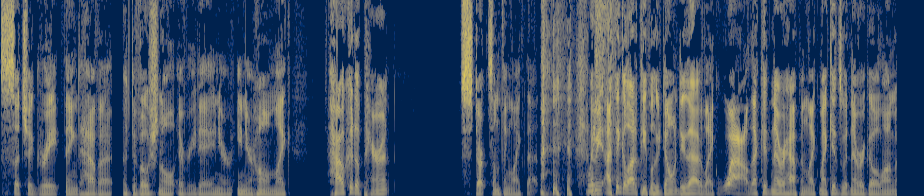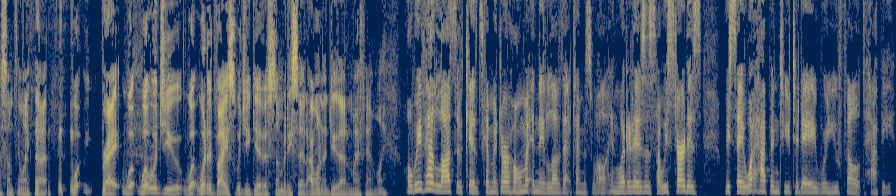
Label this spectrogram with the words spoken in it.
such a great thing to have a, a devotional every day in your in your home. Like, how could a parent start something like that? I mean, I think a lot of people who don't do that are like, "Wow, that could never happen." Like, my kids would never go along with something like that, what, right? What what would you what what advice would you give if somebody said, "I want to do that in my family"? Well, we've had lots of kids come into our home and they love that time as well. And what it is is how we start is we say, What happened to you today where you felt happy?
